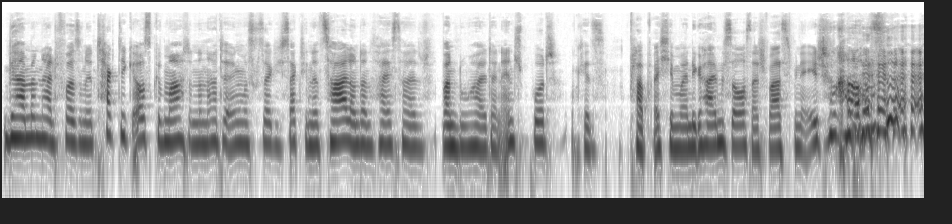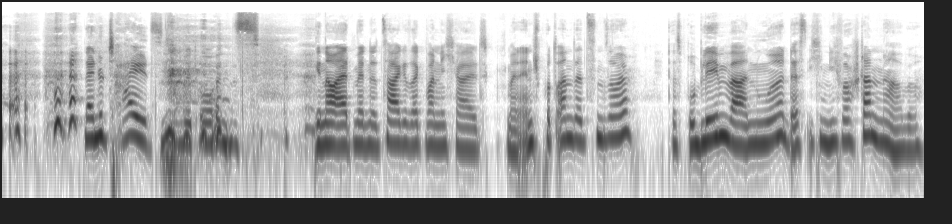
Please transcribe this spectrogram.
wir haben dann halt vorher so eine Taktik ausgemacht und dann hat er irgendwas gesagt, ich sag dir eine Zahl und dann heißt halt, wann du halt dein Endspurt. Okay, jetzt plapper ich hier meine Geheimnisse aus, nein Spaß, ich bin ja eh schon raus. Nein, du teilst mit uns. Genau, er hat mir eine Zahl gesagt, wann ich halt meinen Endspurt ansetzen soll. Das Problem war nur, dass ich ihn nie verstanden habe.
